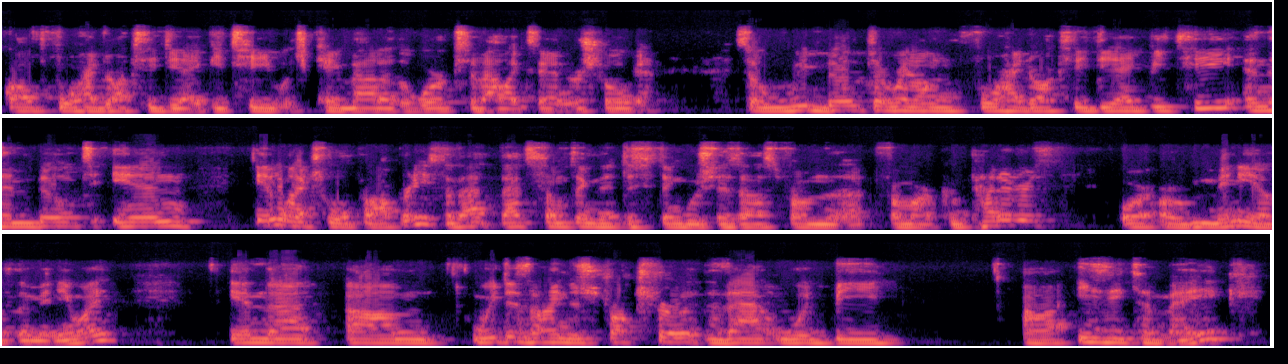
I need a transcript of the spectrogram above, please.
called 4-hydroxy-DIPT, which came out of the works of Alexander Shulgin. So we built around 4-hydroxy-DIPT and then built in intellectual property. So that that's something that distinguishes us from the from our competitors, or, or many of them anyway. In that um, we designed a structure that would be uh, easy to make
